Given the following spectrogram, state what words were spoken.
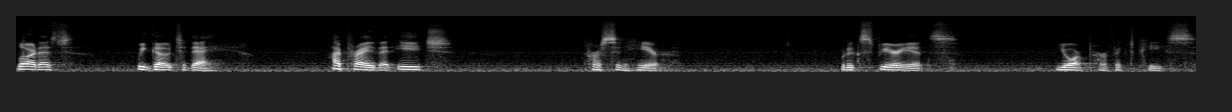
Lord, as we go today, I pray that each person here would experience your perfect peace.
